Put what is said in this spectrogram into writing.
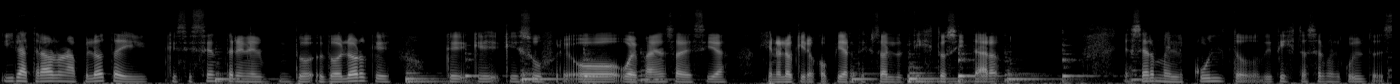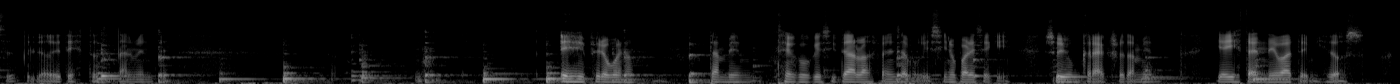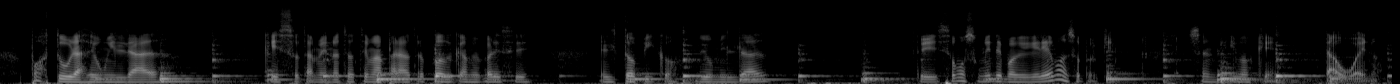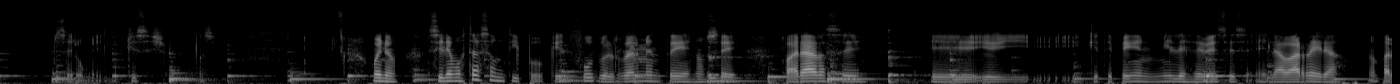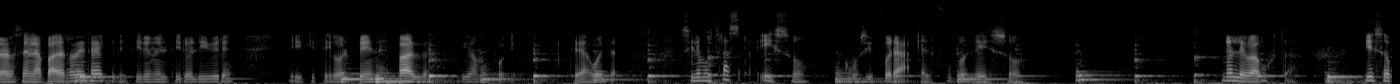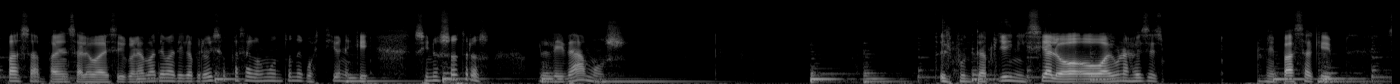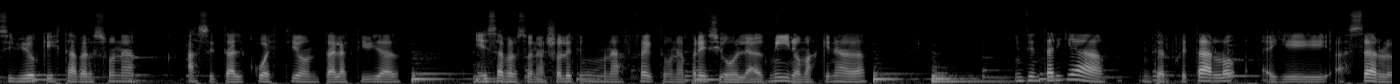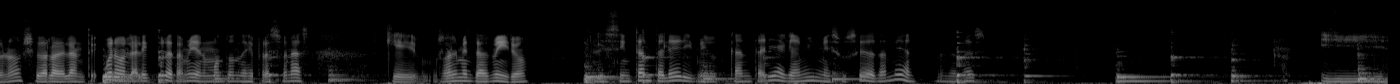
ir a traer una pelota y que se centre en el dolor que, que, sufre. O, bueno, Paenza decía que no lo quiero copiar textual, detesto citar y hacerme el culto, detesto hacerme el culto, lo detesto totalmente. Eh, pero bueno, también tengo que citarlo a Paenza porque si no parece que soy un crack yo también. Y ahí está en debate mis dos posturas de humildad. Que eso también otro tema para otro podcast, me parece el tópico de humildad. ¿Somos humildes porque queremos o porque sentimos que está bueno ser humilde? ¿Qué sé yo? No sé. Bueno, si le mostrás a un tipo que el fútbol realmente es, no sé, pararse eh, y, y, que te peguen miles de veces en la barrera, ¿no? pararse en la barrera, que te tiren el tiro libre y que te golpeen la espalda, digamos, porque te das vuelta. Si le mostrás eso, como si fuera el fútbol eso, no le va a gustar. Y eso pasa, Paenza lo va a decir con la matemática, pero eso pasa con un montón de cuestiones que si nosotros le damos el puntapié inicial o algunas veces me pasa que si veo que esta persona hace tal cuestión, tal actividad, y esa persona yo le tengo un afecto, un aprecio, o la admiro más que nada, intentaría interpretarlo y hacerlo, ¿no? Llevarlo adelante. Bueno, la lectura también, un montón de personas que realmente admiro, les encanta leer y me encantaría que a mí me suceda también, ¿me entendés? Y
